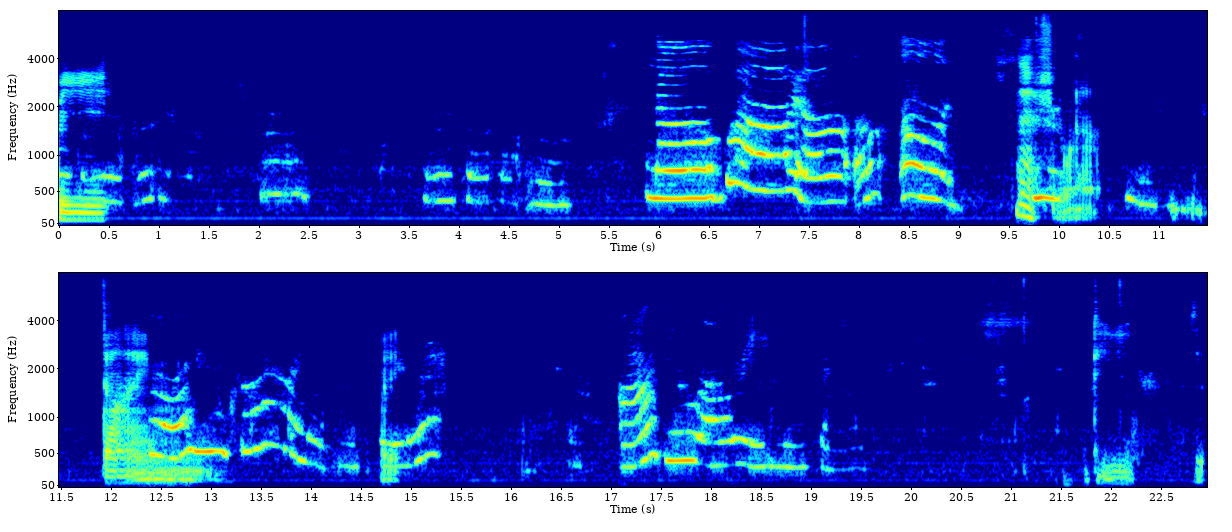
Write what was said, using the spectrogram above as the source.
Be. Yeah, sure, why not? Dime. Wait. D. Is it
